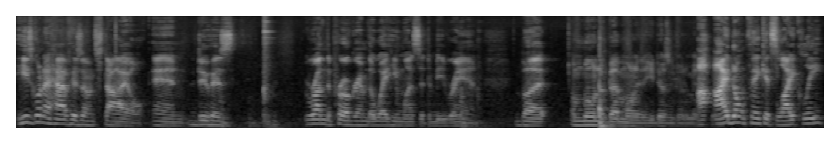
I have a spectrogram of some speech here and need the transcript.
he's going to have his own style and do his run the program the way he wants it to be ran. But I'm willing to bet money that he doesn't go to Michigan. I, I don't think it's likely.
